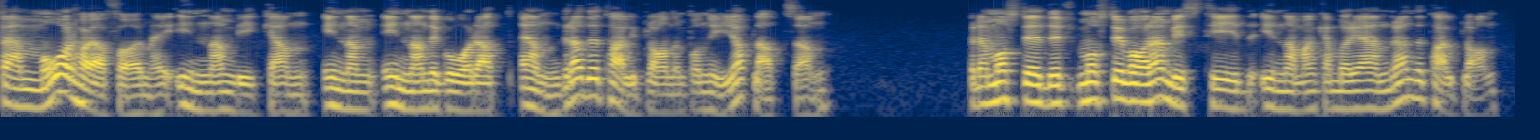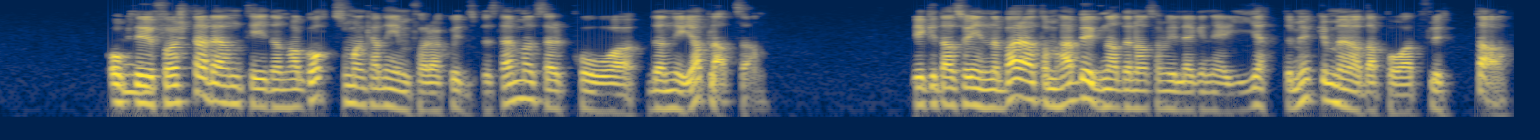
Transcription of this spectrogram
fem år har jag för mig innan, vi kan, innan, innan det går att ändra detaljplanen på nya platsen. För det måste, det måste ju vara en viss tid innan man kan börja ändra en detaljplan. Och det är ju först när den tiden har gått som man kan införa skyddsbestämmelser på den nya platsen. Vilket alltså innebär att de här byggnaderna som vi lägger ner jättemycket möda på att flytta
